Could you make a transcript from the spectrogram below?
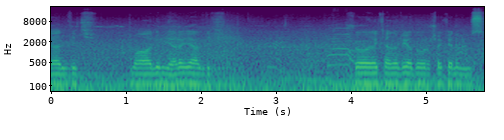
Geldik. Malum yere geldik. Şöyle kenarıya doğru çekelim biz.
